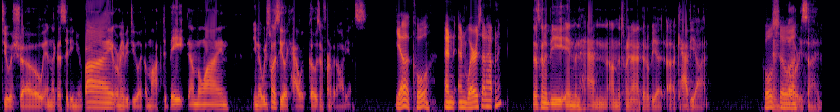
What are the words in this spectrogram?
do a show in like a city nearby, or maybe do like a mock debate down the line. You know, we just want to see like how it goes in front of an audience. Yeah, cool. And and where is that happening? That's gonna be in Manhattan on the 29th. That'll be at uh, Caveat Cool. So uh, Lower Side.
